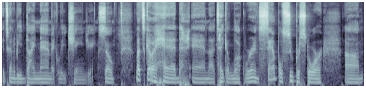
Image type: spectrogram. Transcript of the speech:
it's going to be dynamically changing. So let's go ahead and uh, take a look. We're in Sample Superstore um,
